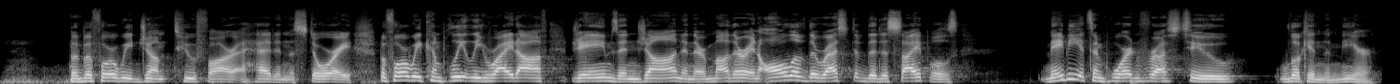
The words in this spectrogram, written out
But before we jump too far ahead in the story, before we completely write off James and John and their mother and all of the rest of the disciples, maybe it's important for us to look in the mirror.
